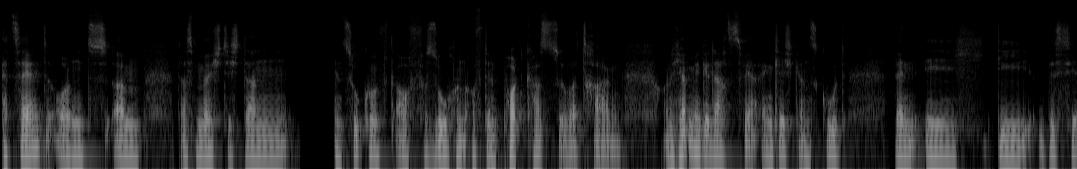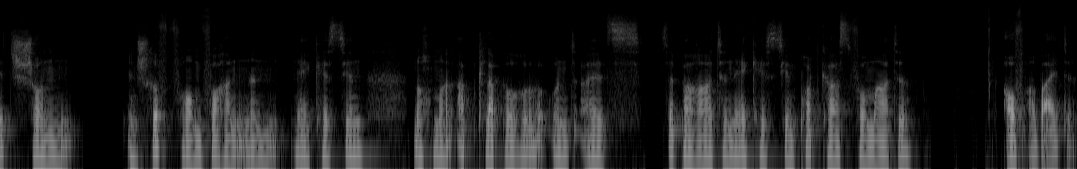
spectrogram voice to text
erzählt. Und ähm, das möchte ich dann in Zukunft auch versuchen, auf den Podcast zu übertragen. Und ich habe mir gedacht, es wäre eigentlich ganz gut, wenn ich die bis jetzt schon in Schriftform vorhandenen Nähkästchen nochmal abklappere und als separate Nähkästchen-Podcast-Formate aufarbeite.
